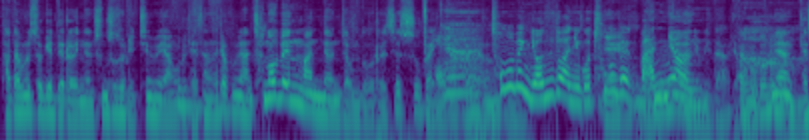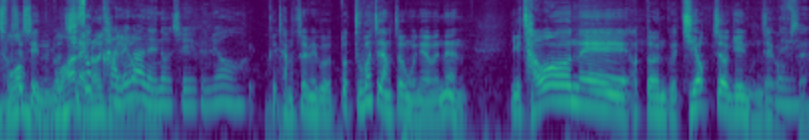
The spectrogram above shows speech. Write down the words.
바닷물 속에 들어있는 중수소 리튬의 양으로 음. 계산을 해보면 한 1,500만 년 정도를 쓸 수가 있다고 해요. 1500년도 아니고 예, 1500만 년. 년입니다. 그러니까 아. 그냥 계속 쓸 수 있는 거죠. 지속 에너지네요. 가능한 네. 에너지군요. 그 장점이고 또 두 번째 장점은 뭐냐면은 이게 자원의 어떤 그 지역적인 문제가 네. 없어요.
